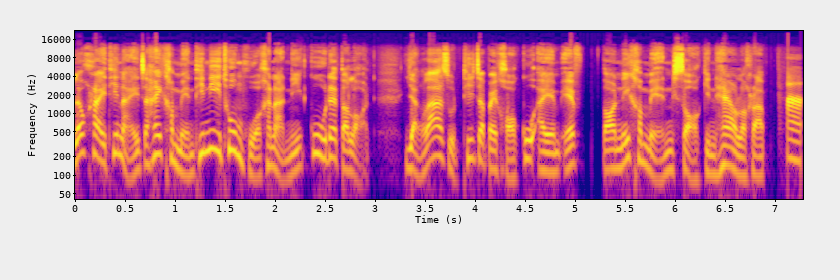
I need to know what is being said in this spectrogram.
แล้วใครที่ไหนจะให้เขมรที่หนี่ทุ่มหัวขนาดนี้กู้ได้ตลอด อย่างล่าสุดที่จะไปขอกู้ IMF ตอนนี้เขมรสอกินแห้วแล้วครับอ่า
